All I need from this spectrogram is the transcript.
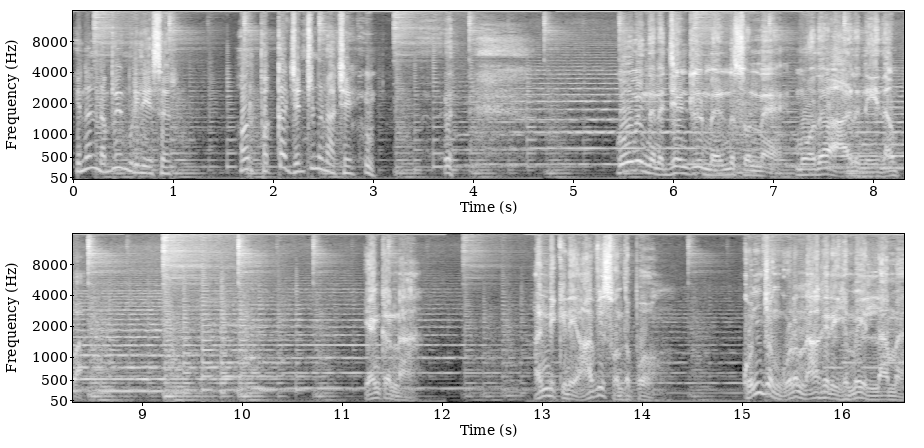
என்னால் நம்பவே முடியலையே சார் அவர் பக்கா ஜென்டில்மேன் ஆச்சே. கோவிந்தனை ஜென்டில்மேன் சொன்ன மொத ஆளு நீதான்ப்பா. என் கண்ணா அன்னைக்கு நீ ஆபீஸ் வந்தப்போ கொஞ்சம் கூட நாகரிகமே இல்லாம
